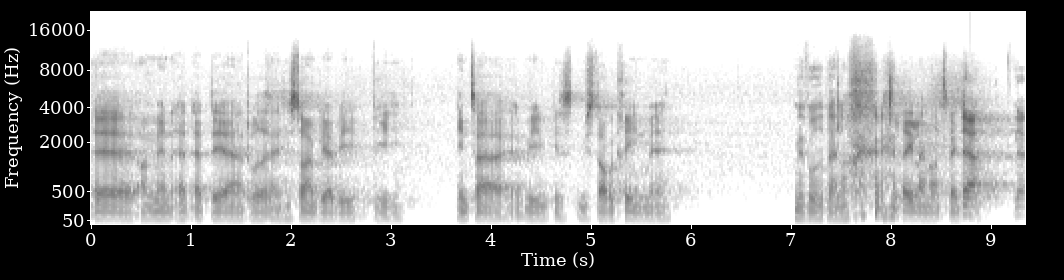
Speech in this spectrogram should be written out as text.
Øh, og, men at, at det er, du ved, at historien bliver, at vi, vi indtager, vi, vi, vi stopper krigen med, med våde baller, eller et eller andet åndssvagt. Ja, ja.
